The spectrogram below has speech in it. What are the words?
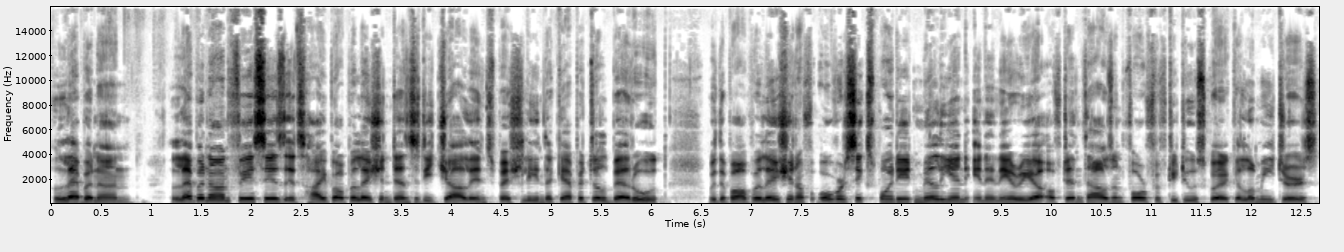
Lebanon. Lebanon faces its high population density challenge, especially in the capital Beirut, with a population of over 6.8 million in an area of 10,452 square kilometers.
